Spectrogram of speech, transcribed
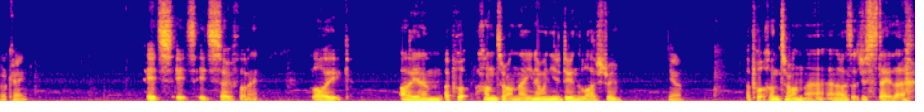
Okay. It's it's it's so funny. Like, I um I put Hunter on there. You know when you're doing the live stream, Yeah. I put Hunter on there, and I was like, just stay there.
